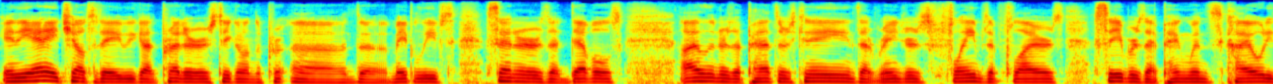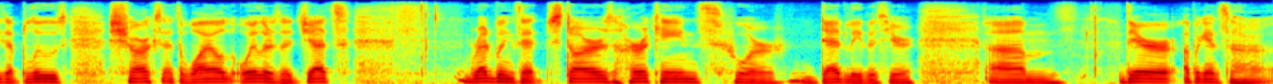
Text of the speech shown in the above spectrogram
In the NHL today, we got Predators taking on the uh, the Maple Leafs, Senators at Devils, Islanders at Panthers, Canadiens at Rangers, Flames at Flyers, Sabres at Penguins, Coyotes at Blues, Sharks at the Wild, Oilers at Jets. Red Wings at Stars, Hurricanes, who are deadly this year. Um, they're up against uh,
